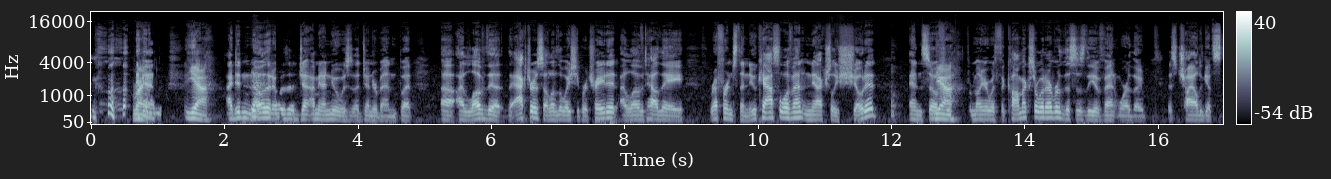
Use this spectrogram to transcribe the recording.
right yeah I didn't know Yeah. that it was a. Gen- I mean, I knew it was a gender bend, but uh, I loved the the actress. I loved the way she portrayed it. I loved how they referenced the Newcastle event and they actually showed it. And so, if Yeah. you're familiar with the comics or whatever, this is the event where the this child gets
